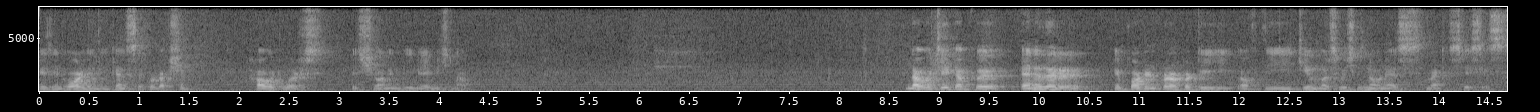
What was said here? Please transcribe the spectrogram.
is involved in the cancer production. How it works is shown in the image now. Now we take up uh, another important property of the tumors which is known as metastasis.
